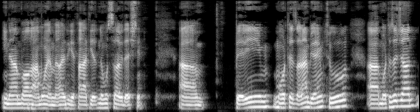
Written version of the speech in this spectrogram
اینم واقعا مهمه. آره دیگه فقط یه دونه مساوی داشتیم. بریم مرتضی هم بیایم تو. مرتضی جان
